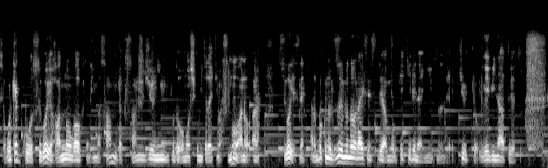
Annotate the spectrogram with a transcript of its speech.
すよ。これ結構すごい反応が多くてね、今330人ほどお申し込みいただいてます。もうあの、あのすごいですね。あの僕の Zoom のライセンスではもう受けきれない人数で、急遽ウェビナーというやつ、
